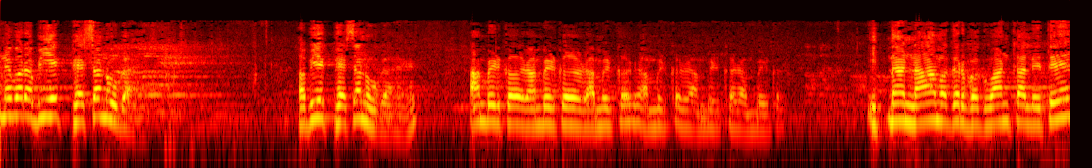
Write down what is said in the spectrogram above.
मान्यवर अभी एक फैशन हो गया है अभी एक फैशन हो गया है आम्बेडकर आम्बेडकर आम्बेडकर आम्बेडकर आम्बेडकर आम्बेडकर इतना नाम अगर भगवान का लेते हैं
